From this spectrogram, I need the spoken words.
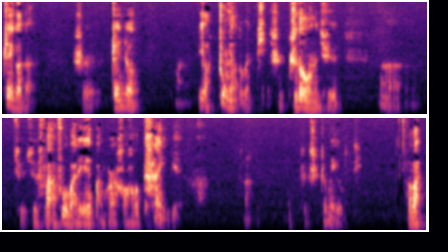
这个呢是真正比较重要的问题，是值得我们去呃去去反复把这些板块好好看一遍啊啊，这是这么一个问题。好吧，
